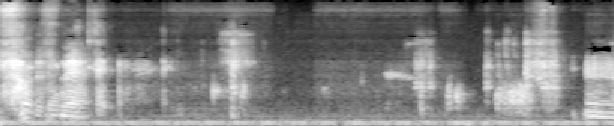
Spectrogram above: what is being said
そうですね。うん。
